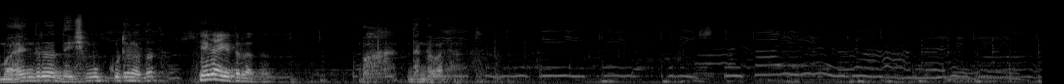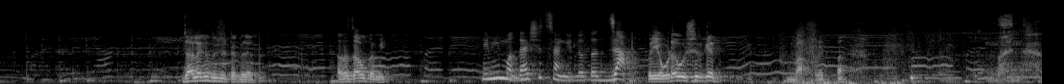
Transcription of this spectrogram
महेंद्र देशमुख कुठे राहतात? हे काय येत राहतात? बरं, धन्यवाद. झालं का तुझी टकले? आता जाऊ का मी? हे मी मगाशीच सांगितलं होतं जा. पण एवढा उशीर काय बापरे. महेंद्र.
